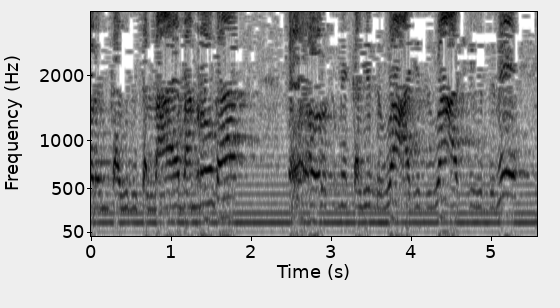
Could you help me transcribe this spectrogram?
और इनका युद्ध चल रहा है बानरों का। और उसमें कल युद्ध हुआ आज युद्ध हुआ। आज के युद्ध में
